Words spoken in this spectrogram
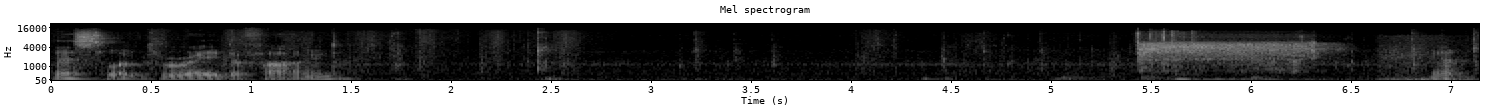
This looks redefined. Yep.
